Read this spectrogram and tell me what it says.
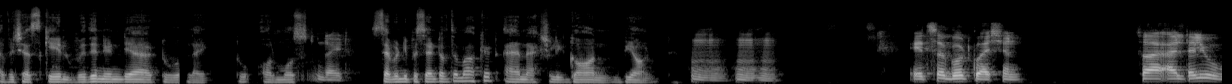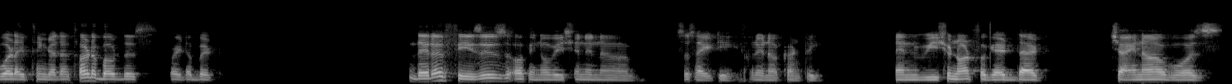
uh, which has scaled within India to like to almost right. 70% of the market and actually gone beyond. Hmm, hmm, hmm. It's a good question. So I, will tell you what I think, and I thought about this quite a bit there are phases of innovation in a society or in a country. And we should not forget that China was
